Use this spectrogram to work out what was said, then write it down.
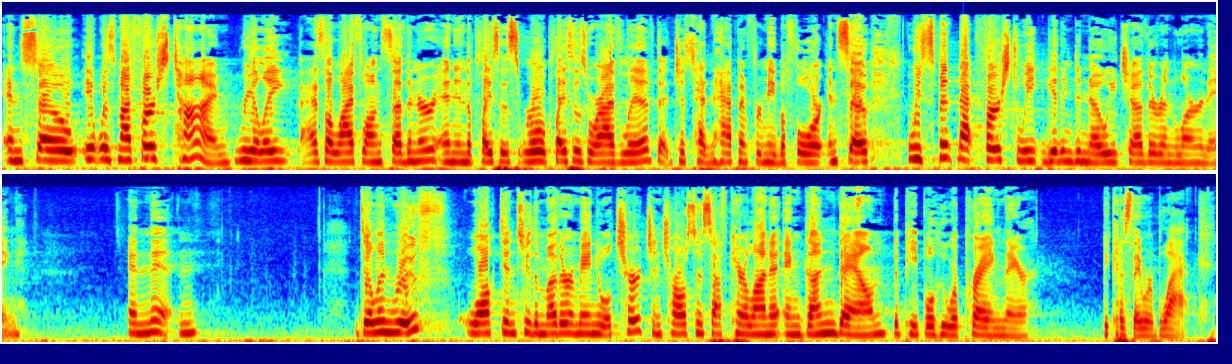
And so it was my first time, really, as a lifelong Southerner and in the places, rural places where I've lived. That just hadn't happened for me before. And so we spent that first week getting to know each other and learning. And then Dylann Roof walked into the Mother Emanuel Church in Charleston, South Carolina, and gunned down the people who were praying there because they were black.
